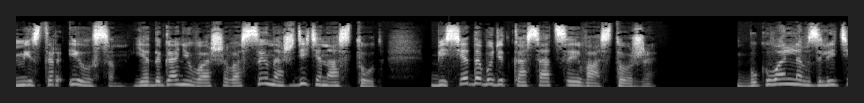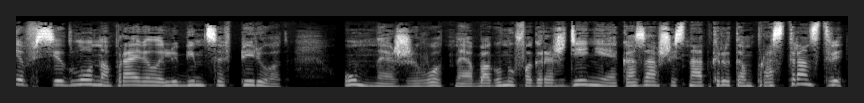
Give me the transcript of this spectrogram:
«Мистер Илсон, я догоню вашего сына, ждите нас тут. Беседа будет касаться и вас тоже». Буквально взлетев в седло, направила любимца вперед. Умное животное, обогнув ограждение и оказавшись на открытом пространстве,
